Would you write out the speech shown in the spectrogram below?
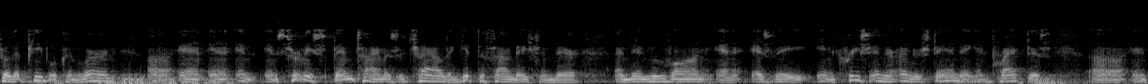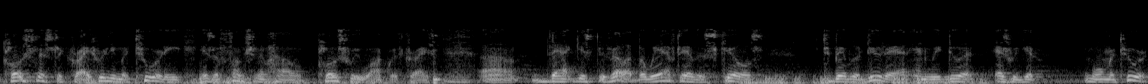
so that people can learn uh, and, and, and, and certainly spend time as a child and get the foundation there and then move on. And as they increase in their understanding and practice uh, and closeness to Christ, really maturity is a function of how close we walk with Christ. Uh, that gets developed, but we have to have the skills to be able to do that, and we do it as we get more mature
